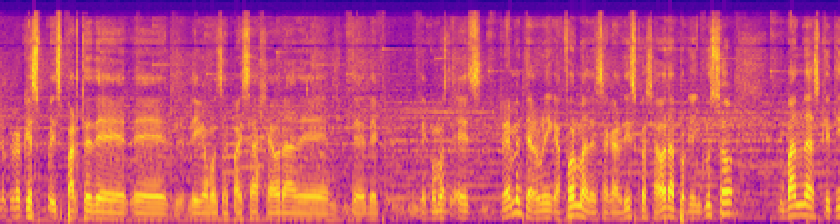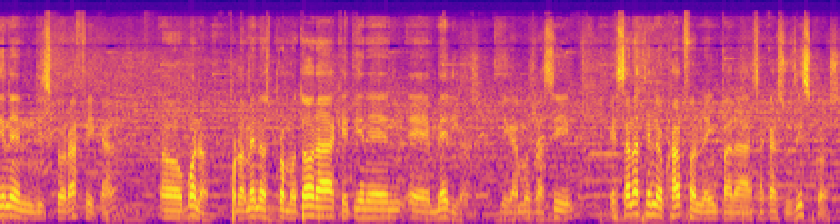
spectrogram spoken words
yo creo que es, es parte de, de- de, digamos, del paisaje ahora, de, de- de- de cómo es, es realmente la única forma de sacar discos ahora, porque incluso bandas que tienen discográfica, o bueno, por lo menos promotora, que tienen eh, medios, digámoslo así, están haciendo crowdfunding para sacar sus discos.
